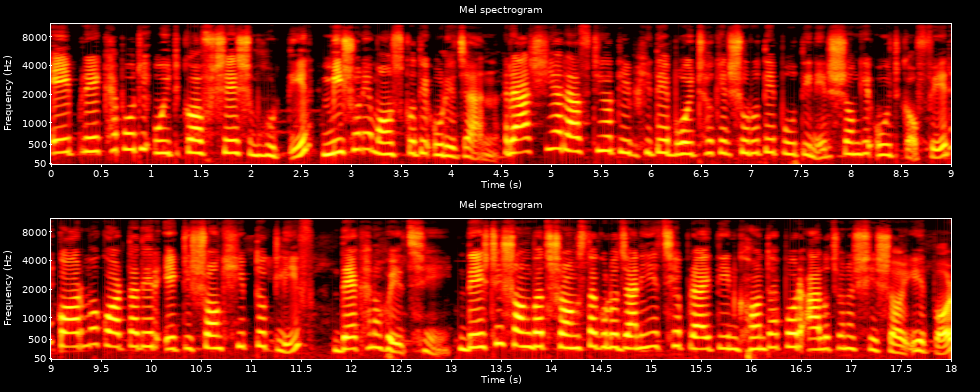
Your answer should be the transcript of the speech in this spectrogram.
এই প্রেক্ষাপটে উইটকফ শেষ মুহূর্তের মিশনে মস্কোতে উড়ে যান। রাশিয়া রাষ্ট্রীয় টিভিতে বৈঠকের শুরুতে পুতিনের সঙ্গে উইটকফের কর্মকর্তাদের একটি সংক্ষিপ্ত ক্লিপ দেখানো হয়েছে। দেশটির সংবাদ সংস্থাগুলো জানিয়েছে, প্রায় তিন ঘণ্টা পর আলোচনা শেষ হয়। এরপর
